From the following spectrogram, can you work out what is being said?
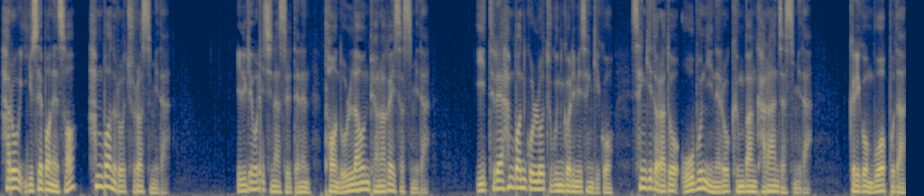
하루 2-3번에서 1번으로 줄었습니다. 1개월이 지났을 때는 더 놀라운 변화가 있었습니다. 이틀에 한 번 꼴로 두근거림이 생기고 생기더라도 5분 이내로 금방 가라앉았습니다. 그리고 무엇보다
